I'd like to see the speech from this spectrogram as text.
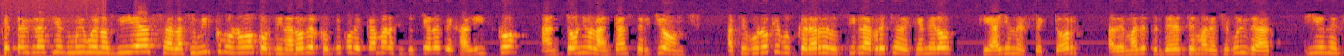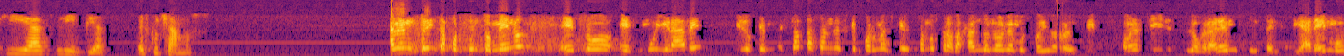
¿Qué tal? Gracias, muy buenos días. Al asumir como nuevo coordinador del Consejo de Cámaras Industriales de Jalisco, Antonio Lancaster Jones aseguró que buscará reducir la brecha de género que hay en el sector, además de atender el tema de seguridad y energías limpias. Escuchamos. Ganan 30% menos, eso es muy grave y lo que está pasando es que por más que estamos trabajando no lo hemos podido reducir. Ahora sí lograremos, intensiaremos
